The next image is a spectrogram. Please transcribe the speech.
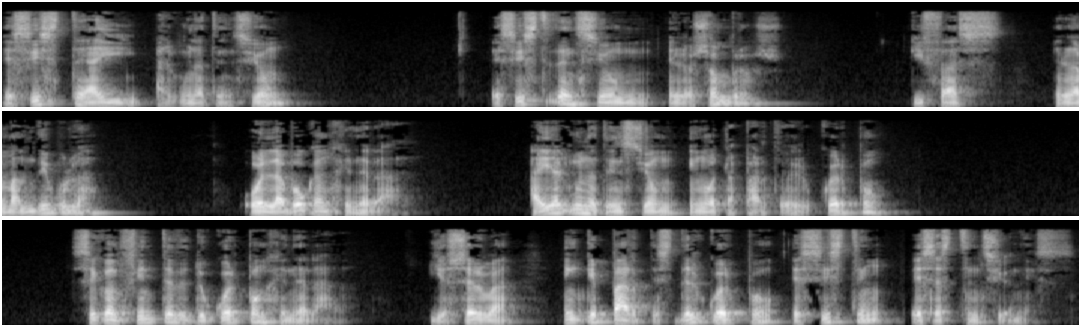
¿Existe ahí alguna tensión? ¿Existe tensión en los hombros? ¿Quizás en la mandíbula? ¿O en la boca en general? ¿Hay alguna tensión en otra parte del cuerpo? Sé consciente de tu cuerpo en general y observa en qué partes del cuerpo existen esas tensiones.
